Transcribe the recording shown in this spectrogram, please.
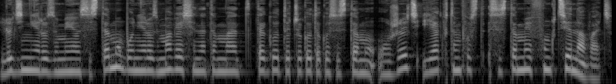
ludzie nie rozumieją systemu, bo nie rozmawia się na temat tego, do czego tego systemu użyć i jak w tym systemie funkcjonować.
